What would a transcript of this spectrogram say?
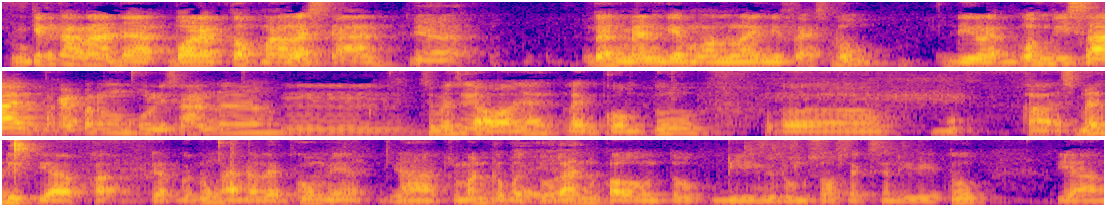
mungkin karena ada bawa laptop males kan Ya. dan main game online di Facebook di Labcom bisa pakai pada ngumpul di sana Hmm. Sebenarnya sih awalnya Labcom tuh eh, buka sebenarnya di tiap tiap gedung ada Labcom ya. Nah, cuman kebetulan kalau untuk di gedung Sosek sendiri itu yang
